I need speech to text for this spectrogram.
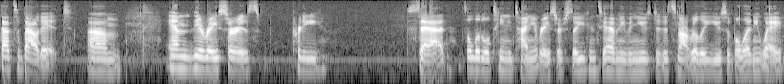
that's about it. Um, and the eraser is pretty sad. It's a little teeny tiny eraser, so you can see I haven't even used it. It's not really usable anyway.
